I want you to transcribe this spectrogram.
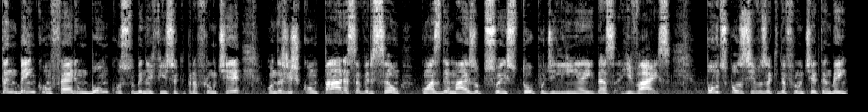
também confere um bom custo-benefício aqui para a Frontier quando a gente compara essa versão com as demais opções topo de linha aí das rivais. Pontos positivos aqui da Frontier também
